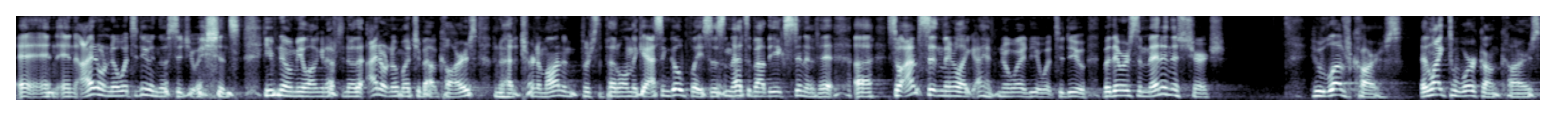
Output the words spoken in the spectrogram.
And, and, and I don't know what to do in those situations. You've known me long enough to know that I don't know much about cars. I know how to turn them on and push the pedal on the gas and go places, and that's about the extent of it. Uh, so I'm sitting there like, I have no idea what to do. But there were some men in this church who loved cars and liked to work on cars.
